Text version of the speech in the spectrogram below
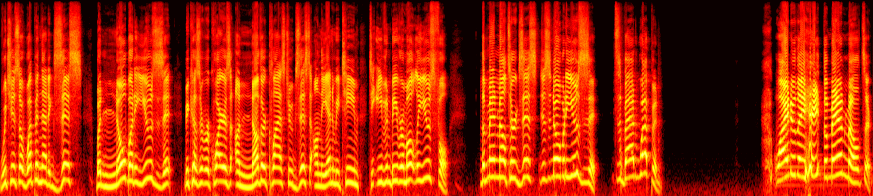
which is a weapon that exists, but nobody uses it because it requires another class to exist on the enemy team to even be remotely useful. The man melter exists, just nobody uses it. It's a bad weapon. Why do they hate the Man Melter?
